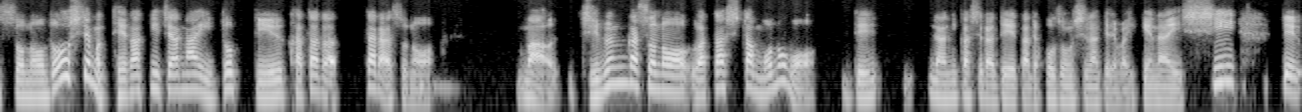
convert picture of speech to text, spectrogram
その、どうしても手書きじゃないとっていう方だったら、その、まあ、自分がその渡したものもで、何かしらデータで保存しなければいけないし、で、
